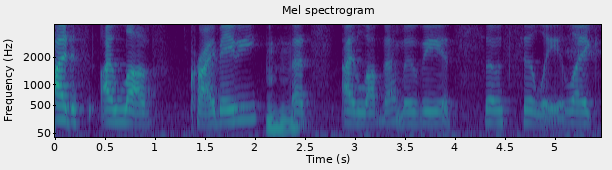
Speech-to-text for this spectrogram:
I just I love Crybaby. Mm-hmm. That's I love that movie. It's so silly. Like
